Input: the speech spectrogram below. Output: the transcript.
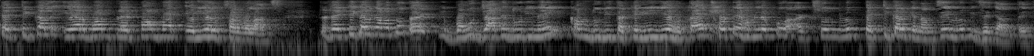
tactical airborne platform for aerial surveillance. तो टेक्टिकल का मतलब होता है कि बहुत ज़्यादा दूरी नहीं कम दूरी तक के लिए ये होता है। छोटे हमले को अक्सर लोग टेक्टिकल के नाम से हम लोग इसे जानते हैं।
